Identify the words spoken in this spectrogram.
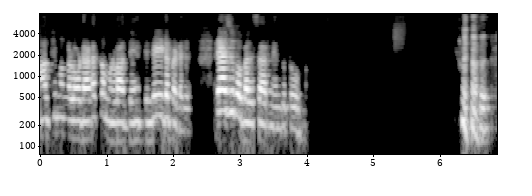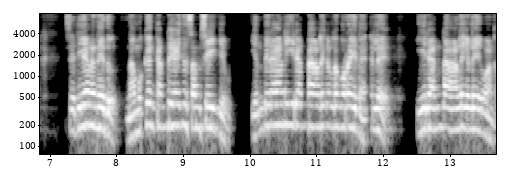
മാധ്യമങ്ങളോടക്കമുള്ള അദ്ദേഹത്തിന്റെ ഇടപെടൽ. രാജഗോപാൽ സാറിന് എന്ത് തോന്നുന്നു? ശരിയാണ് നേതു. നമുക്കും കണ്ടു കഴിഞ്ഞ് സംശയിക്കും. എന്തിനാണ് ഈ രണ്ടാളുകളുടെ കുറയുന്നത് അല്ലേ? ഈ രണ്ടാളുകളെയുമാണ്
